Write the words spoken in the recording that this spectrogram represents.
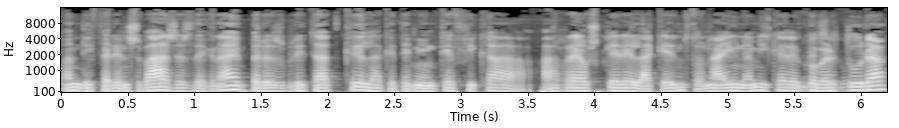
en diferents bases de gra, però és veritat que la que tenien que ficar a Reus, que era la que ens donava una mica de cobertura,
